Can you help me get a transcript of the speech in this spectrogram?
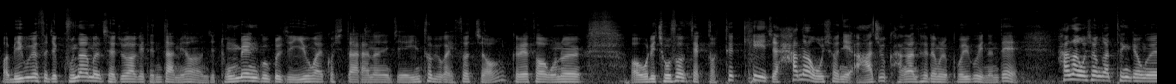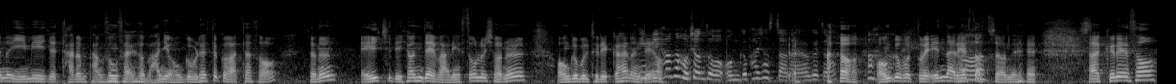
어, 미국에서 이제 군함을 제조하게 된다면 이제 동맹국을 이제 이용할 것이다라는 이제 인터뷰가 있었죠. 그래서 오늘 어, 우리 조선 섹터, 특히 이제 하나오션이 아주 강한 흐름을 보이고 있는데 하나오션 같은 경우에는 이미 이제 다른 방송사에서 많이 언급을 했을 것 같아서 저는 HD 현대 마린 솔루션을 언급을 드릴까 하는데요. 이미 하나오션도 언급하셨잖아요, 그죠? 언급을 또 옛날에 어. 했었죠. 네. 아 그래서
